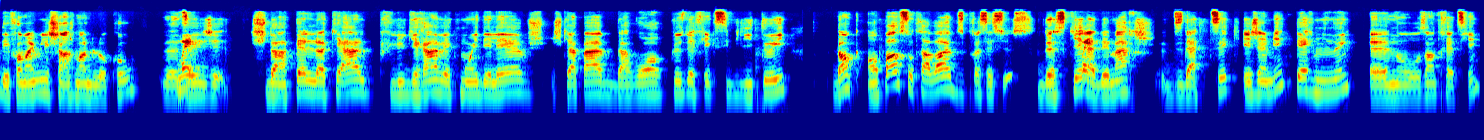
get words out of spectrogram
des fois même les changements de locaux. Oui je suis dans tel local plus grand avec moins d'élèves, je suis capable d'avoir plus de flexibilité. Donc, on passe au travers du processus de ce qu'est la démarche didactique et j'aime bien terminer euh, nos entretiens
